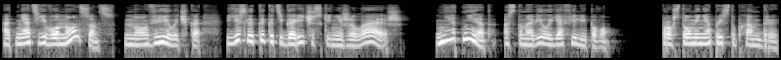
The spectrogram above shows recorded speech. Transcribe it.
Отнять его нонсенс? Но, Вилочка, если ты категорически не желаешь... Нет-нет, остановила я Филиппову. Просто у меня приступ хандры.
